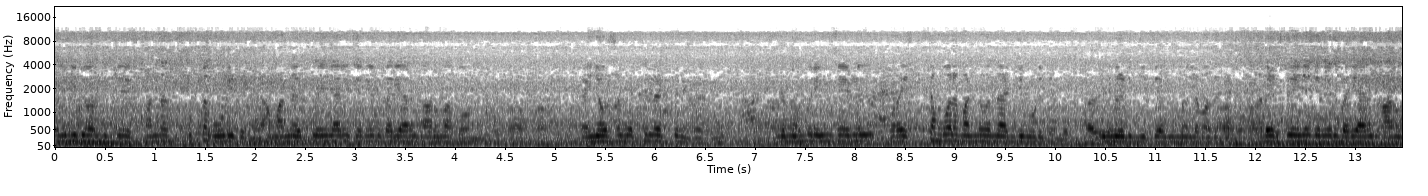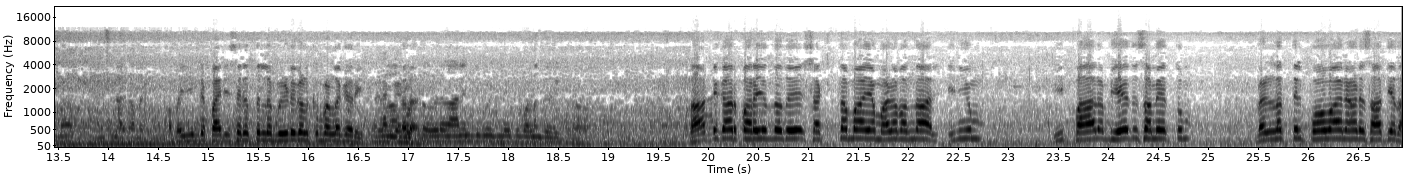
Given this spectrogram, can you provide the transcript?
ഒലിഞ്ഞിട്ട് വന്നിട്ട് മണ്ണ് കുത്ത കൂടിയിട്ടുണ്ട്. ആ മണ്ണ് എടുത്തു കഴിഞ്ഞാൽ ചെറിയൊരു പരിഹാരം കാണുമെന്നാണ് തോന്നുന്നു. കഴിഞ്ഞ വർഷം കൊച്ചിലെടുത്തിട്ടുണ്ടായിരുന്നു ഇതിന് മുമ്പിൽ ഈ സൈഡിൽ കുറെ ഇഷ്ടം പോലെ മണ്ണ് വന്ന് അടിച്ചു കൂടിയിട്ടുണ്ട്. ഇന്ന് ഇടിച്ചിട്ട് അങ്ങനെ നല്ല പതിട്ടുണ്ട് അത് എടുത്തു കഴിഞ്ഞാൽ ചെറിയൊരു പരിഹാരം കാണുന്ന മനസ്സിലാക്കാൻ പറ്റും. അപ്പോൾ ഇതിന്റെ പരിസരത്തുള്ള വീടുകൾക്കും വെള്ളം കയറി. ഇവിടെ നാലഞ്ച് വീട്ടിലേക്ക് വെള്ളം കയറിയിട്ടുണ്ടാവും നാട്ടുകാർ പറയുന്നത് ശക്തമായ മഴ വന്നാൽ ഇനിയും ഈ പാലം ഏത് സമയത്തും വെള്ളത്തിൽ പോവാനാണ് സാധ്യത.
